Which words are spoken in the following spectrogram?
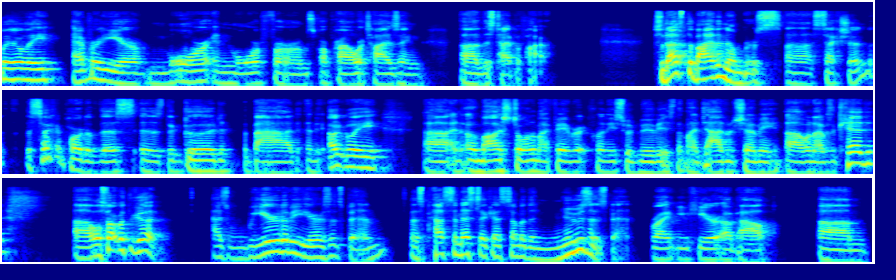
Clearly, every year, more and more firms are prioritizing uh, this type of hire. So that's the by the numbers uh, section. The second part of this is the good, the bad, and the ugly. Uh, an homage to one of my favorite Clint Eastwood movies that my dad would show me uh, when I was a kid. Uh, we'll start with the good. As weird of a year as it's been, as pessimistic as some of the news has been, right? You hear about um,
